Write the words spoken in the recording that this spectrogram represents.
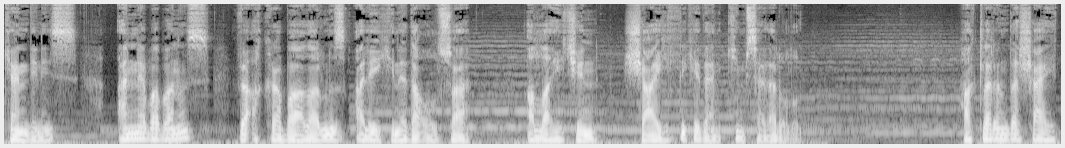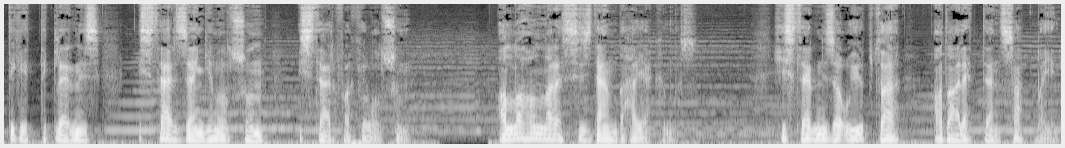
Kendiniz, anne babanız ve akrabalarınız aleyhine de olsa Allah için şahitlik eden kimseler olun. Haklarında şahitlik ettikleriniz ister zengin olsun, ister fakir olsun. Allah onlara sizden daha yakındır. hislerinize uyup da adaletten sapmayın.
